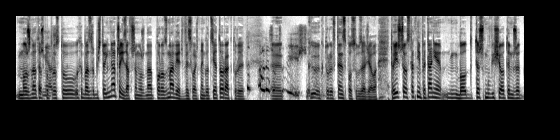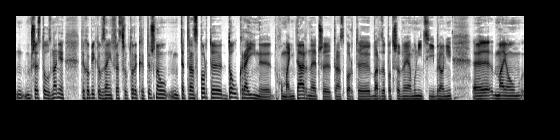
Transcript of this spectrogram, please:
można Natomiast... też po prostu chyba zrobić to inaczej. Zawsze można porozmawiać, wysłać negocjatora, który, e, który w ten sposób zadziała. To jeszcze ostatnie pytanie, bo też mówi się o tym, że przez to uznanie tych obiektów za infrastrukturę krytyczną, te transporty do Ukrainy, humanitarne, czy transporty bardzo potrzebnej amunicji i broni, e, mają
